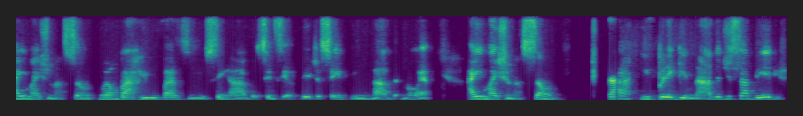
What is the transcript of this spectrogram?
A imaginação não é um barril vazio, sem água, sem cerveja, sem vinho, nada, não é. A imaginação está impregnada de saberes,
